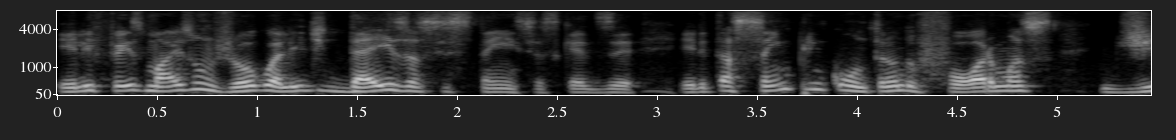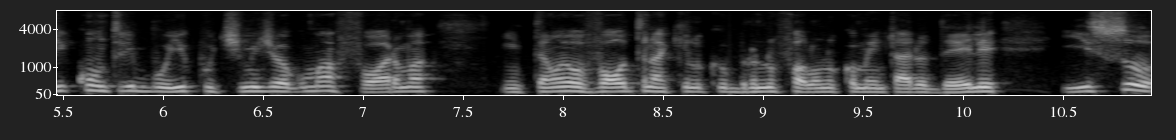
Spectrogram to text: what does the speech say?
ele fez mais um jogo ali de 10 assistências, quer dizer, ele está sempre encontrando formas de contribuir com o time de alguma forma. Então eu volto naquilo que o Bruno falou no comentário dele, isso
